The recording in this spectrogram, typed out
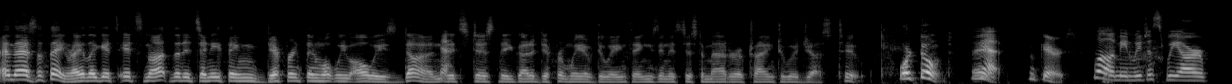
and that's the thing right like it's it's not that it's anything different than what we've always done Yeah. it's just they've got a different way of doing things and it's just a matter of trying to adjust to or don't Hey, Yeah. who cares Well, I mean, we just we are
